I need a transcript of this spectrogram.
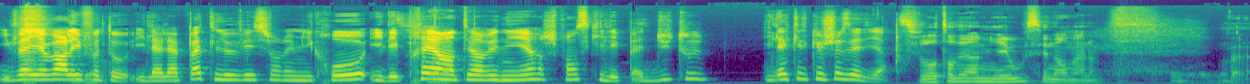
Il, va y avoir les photos. Il a la patte levée sur le micro, il est prêt à intervenir. Je pense qu'il est pas du tout. Il a quelque chose à dire. Si vous entendez un miaou, c'est normal. Voilà.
